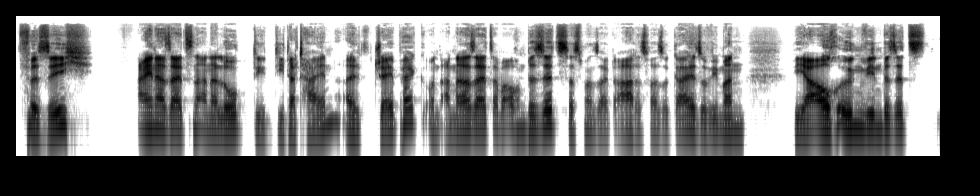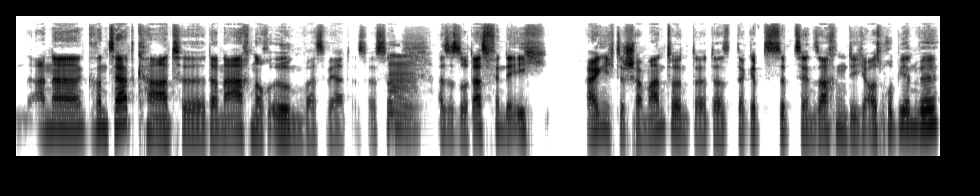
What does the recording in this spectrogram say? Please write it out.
für sich, einerseits eine analog die, die Dateien als JPEG und andererseits aber auch ein Besitz, dass man sagt, ah, das war so geil, so wie man wie ja auch irgendwie ein Besitz an einer Konzertkarte danach noch irgendwas wert ist, weißt du? Mhm. Also so, das finde ich eigentlich das Charmante und da, da, da gibt es 17 Sachen, die ich ausprobieren will.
